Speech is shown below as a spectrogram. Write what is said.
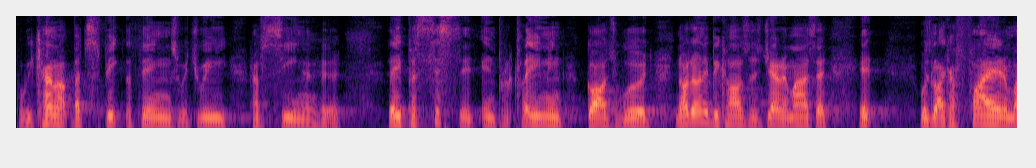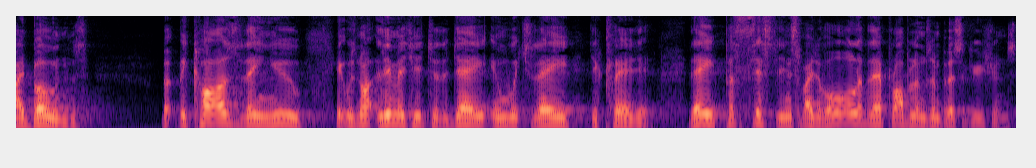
For we cannot but speak the things which we have seen and heard. They persisted in proclaiming God's word, not only because, as Jeremiah said, it was like a fire in my bones, but because they knew it was not limited to the day in which they declared it. They persisted in spite of all of their problems and persecutions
